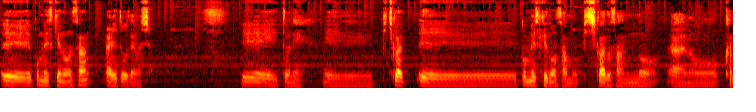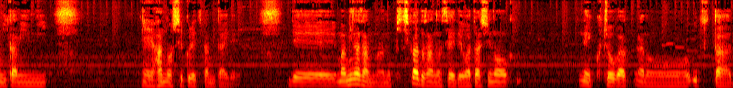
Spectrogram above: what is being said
えー、ポメスケノンさん、ありがとうございました。えーとね、えー、ピチカ、えー、ポメスケドンさんもピチカードさんの、あの、カミカミに、えー、反応してくれてたみたいで。で、まあ皆さん、あの、ピチカードさんのせいで私のね、口調が、あのー、映ったっ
